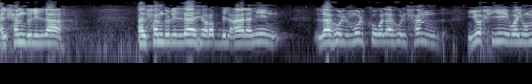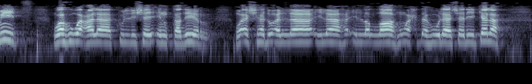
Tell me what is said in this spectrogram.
الحمد لله الحمد لله رب العالمين له الملك وله الحمد يحيي ويميت وهو على كل شيء قدير وأشهد أن لا إله إلا الله وحده لا شريك له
